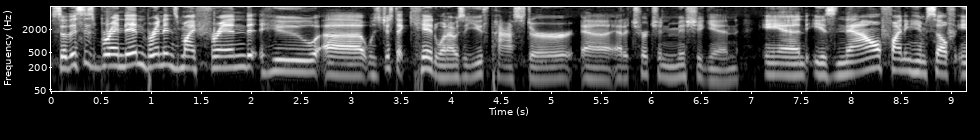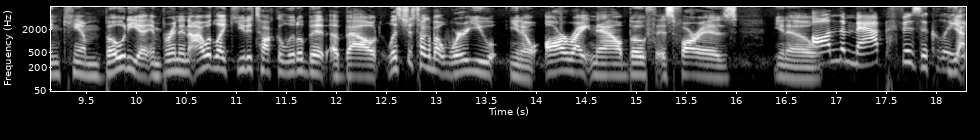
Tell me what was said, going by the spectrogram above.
So this is Brendan. Brendan's my friend who uh, was just a kid when I was a youth pastor uh, at a church in Michigan, and is now finding himself in Cambodia. And Brendan, I would like you to talk a little bit about. Let's just talk about where you you know are right now, both as far as you know. on the map physically. yeah,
